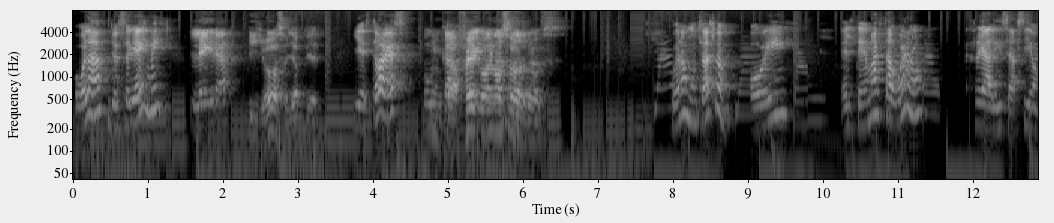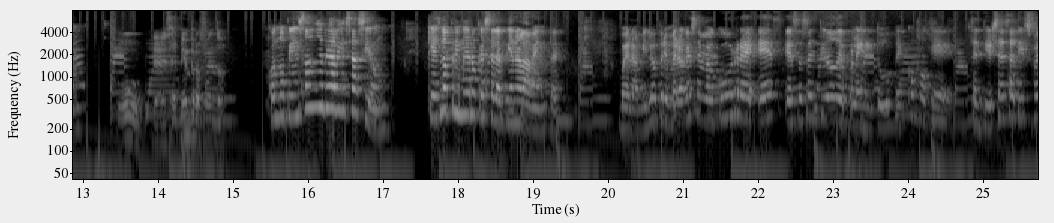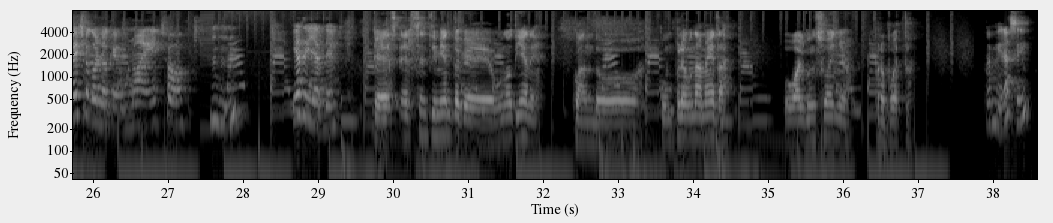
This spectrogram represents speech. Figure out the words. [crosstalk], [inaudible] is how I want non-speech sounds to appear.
Hola, yo soy Amy Leira. Y yo soy Abdiel. y esto es... Un, café, con nosotros. Bueno muchachos, hoy el tema está bueno, realización. Uh, debe ser bien profundo. Cuando piensan en realización, ¿qué es lo primero que se les viene a la mente? Bueno, a mí lo primero que se me ocurre es ese sentido de plenitud. Es como que sentirse satisfecho con lo que uno ha hecho. Ujú. ¿Y a ti, Yabdel? Que es el sentimiento que uno tiene cuando cumple una meta o algún sueño propuesto. Pues mira, sí.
